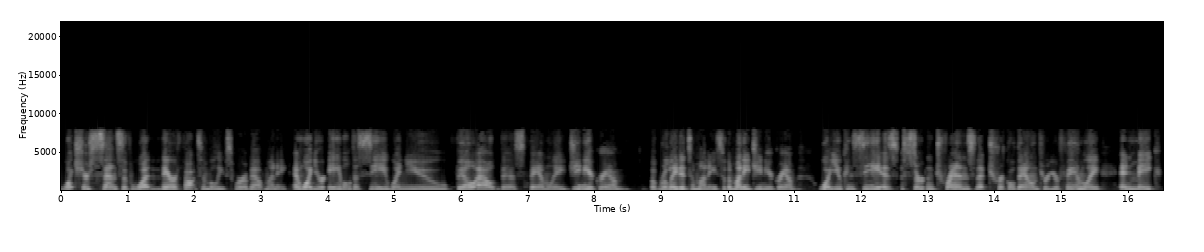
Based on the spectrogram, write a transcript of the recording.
what's your sense of what their thoughts and beliefs were about money? And what you're able to see when you fill out this family genogram related to money, so the money genogram, what you can see is certain trends that trickle down through your family and make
